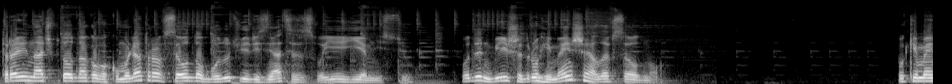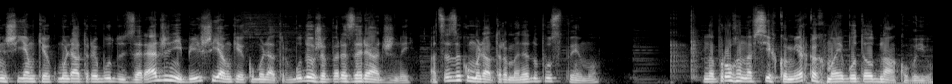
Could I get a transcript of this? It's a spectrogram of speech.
Три начебто однакові акумулятора все одно будуть відрізнятися за своєю ємністю. Один більше, другий менше, але все одно. Поки менші ямки акумулятори будуть заряджені, більший ямкий акумулятор буде вже перезаряджений, а це з акумуляторами недопустимо. Напруга на всіх комірках має бути однаковою.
